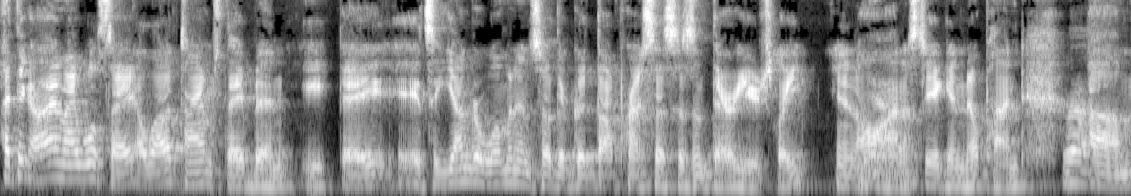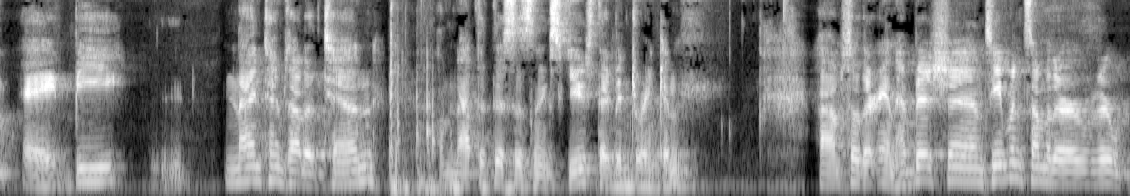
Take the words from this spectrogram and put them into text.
I think, and I will say, a lot of times they've been, they, it's a younger woman, and so their good thought process isn't there usually. In all Yeah. honesty, again, no pun. Right. Um, a B, nine times out of ten, um, not that this is an excuse, they've been drinking. Um, so their inhibitions, even some of their, their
